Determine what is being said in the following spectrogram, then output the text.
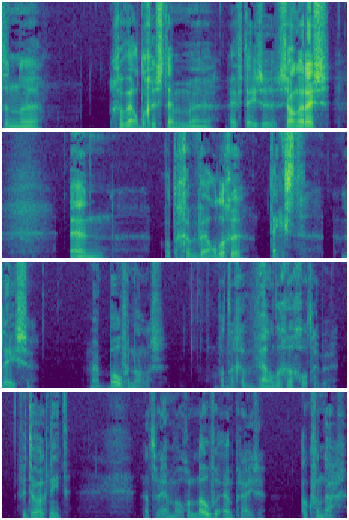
Wat een eh, geweldige stem eh, heeft deze zangeres. En wat een geweldige tekst lezen. Maar boven alles, wat een geweldige God hebben we. Vindt u ook niet? Dat we hem mogen loven en prijzen. Ook vandaag.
